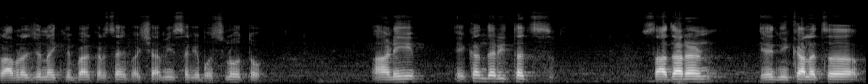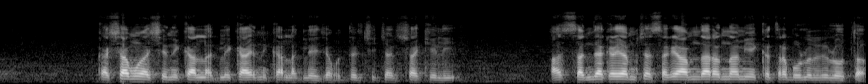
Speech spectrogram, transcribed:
रामराजे नाईक निंबाळकर साहेब असे आम्ही सगळे बसलो होतो. आणि एकंदरीतच साधारण हे निकालाचं कशामुळे असे निकाल लागले काय निकाल लागले ह्याच्याबद्दलची चर्चा केली. आज संध्याकाळी आमच्या सगळ्या आमदारांना आम्ही एकत्र बोलवलेलं होतं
